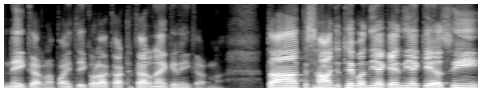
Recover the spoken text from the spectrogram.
ਨਹੀਂ ਕਰਨਾ ਪੰਜ ਤਰੀਕ ਵਾਲਾ ਇਕੱਠ ਕਰਨਾ ਹੈ ਕਿ ਨਹੀਂ ਕਰਨਾ। ਤਾਂ ਕਿਸਾਨ ਜਥੇਬੰਦੀਆਂ ਕਹਿੰਦੀਆਂ ਕਿ ਅਸੀਂ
